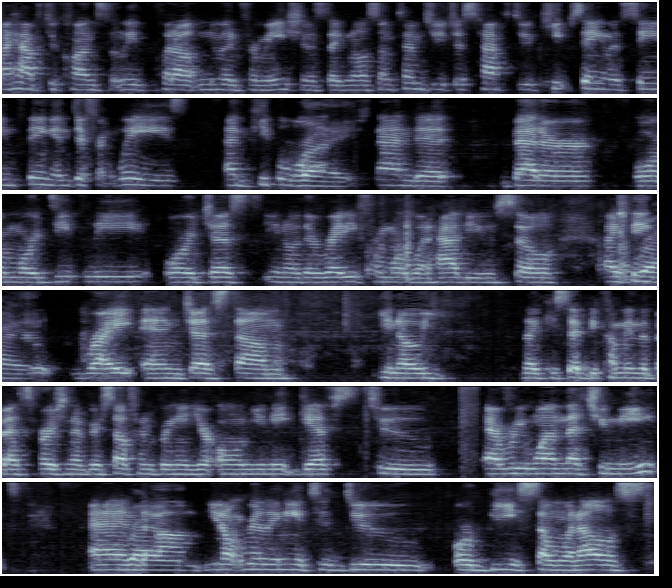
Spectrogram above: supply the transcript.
I have to constantly put out new information. It's like no, sometimes you just have to keep saying the same thing in different ways, and people will right understand it better or more deeply or just you know they're ready for more what have you so i think Right. right and just um you know like you said becoming the best version of yourself and bringing your own unique gifts to everyone that you meet and Right. um, you don't really need to do or be someone else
